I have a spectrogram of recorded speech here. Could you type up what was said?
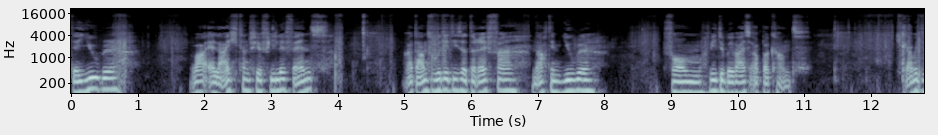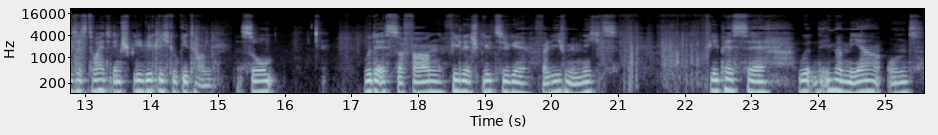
Der Jubel war erleichternd für viele Fans. Aber dann wurde dieser Treffer nach dem Jubel vom Videobeweis aberkannt. Ich glaube, dieses Tor hätte dem Spiel wirklich gut getan. So wurde es erfahren, viele Spielzüge verliefen im Nichts. Fehlpässe wurden immer mehr und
